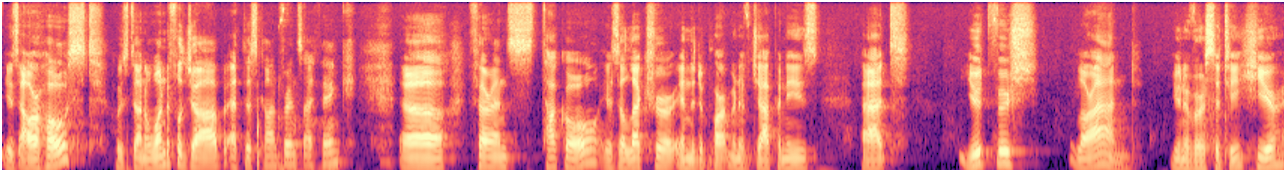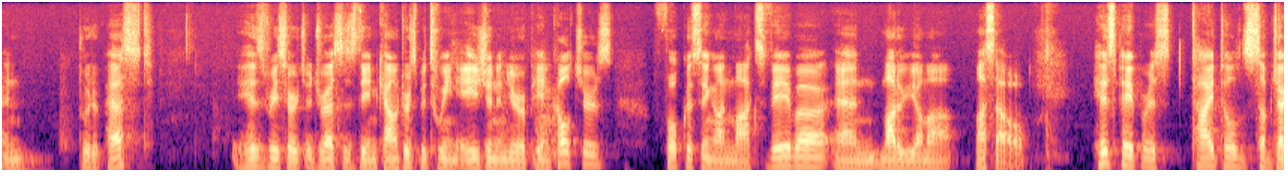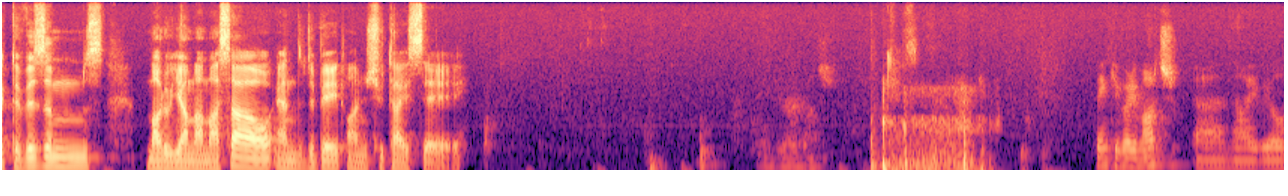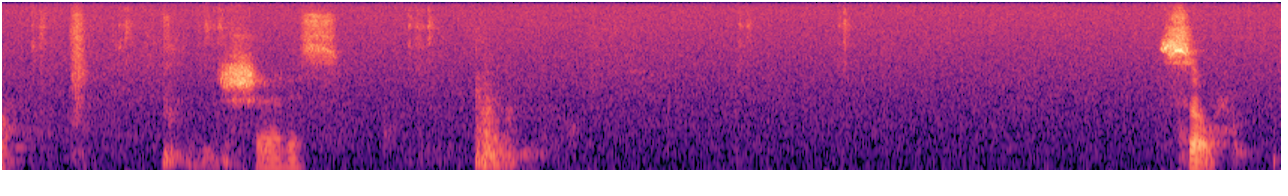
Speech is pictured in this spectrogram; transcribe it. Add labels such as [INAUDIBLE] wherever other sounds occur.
is our host, who's done a wonderful job at this conference, I think. Uh, Ferenc Tako is a lecturer in the Department of Japanese at Eötvös Loránd University here in Budapest. His research addresses the encounters between Asian and European cultures, focusing on Max Weber and Maruyama Masao. His paper is titled Subjectivisms, Maruyama Masao, and the debate on Shutaisei. Thank you very much, and I will share this. So,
